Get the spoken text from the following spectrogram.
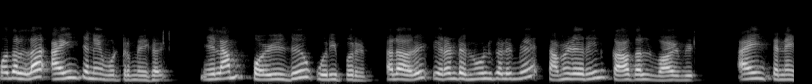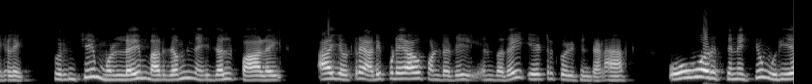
முதல்ல ஐந்திணை ஒற்றுமைகள். நிலம் பொழுது உரிபொருள். அதாவது இரண்டு நூல்களுமே தமிழரின் காதல் வாழ்வு ஐந்திணைகளை குறிஞ்சி முல்லை மருதம் நெய்தல் பாலை ஆகியவற்றை அடிப்படையாக கொண்டது என்பதை ஏற்றுக்கொள்கின்றன. ஒவ்வொரு திணைக்கும் உரிய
